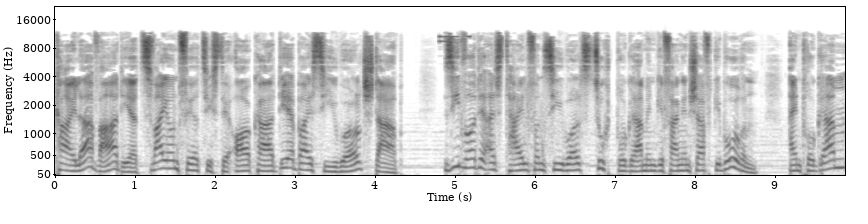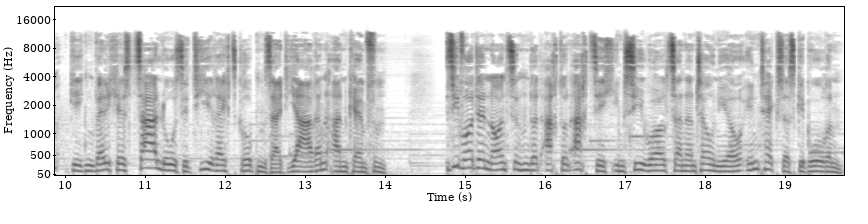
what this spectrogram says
Kyla war der 42. Orca, der bei SeaWorld starb. Sie wurde als Teil von SeaWorlds Zuchtprogramm in Gefangenschaft geboren, ein Programm, gegen welches zahllose Tierrechtsgruppen seit Jahren ankämpfen. Sie wurde 1988 im SeaWorld San Antonio in Texas geboren.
